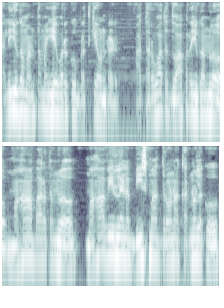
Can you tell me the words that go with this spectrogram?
కలియుగం అంతమయ్యే వరకు బ్రతికే ఉంటాడు. ఆ తరువాత ద్వాపర యుగంలో మహాభారతంలో మహావీరులైన భీష్మ ద్రోణ కర్ణులకు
